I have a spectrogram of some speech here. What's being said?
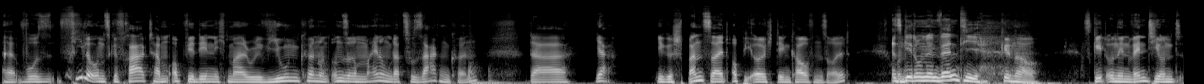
äh, wo viele uns gefragt haben, ob wir den nicht mal reviewen können und unsere Meinung dazu sagen können. Da, ja, ihr gespannt seid, ob ihr euch den kaufen sollt. Es und, geht um den Venti. Genau. Es geht um den Venti und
